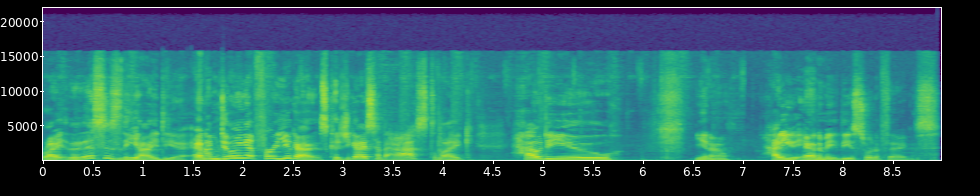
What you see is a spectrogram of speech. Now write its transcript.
right? This is the idea. And I'm doing it for you guys cuz you guys have asked like how do you you know, how do you animate these sort of things,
